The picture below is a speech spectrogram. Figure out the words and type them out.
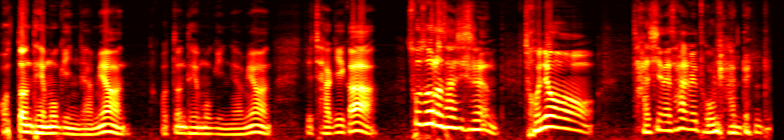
어떤 대목이 있냐면 어떤 대목이 있냐면 이제 자기가 소설은 사실은 전혀 자신의 삶에 도움이 안 된다.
